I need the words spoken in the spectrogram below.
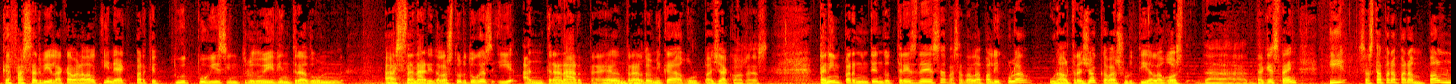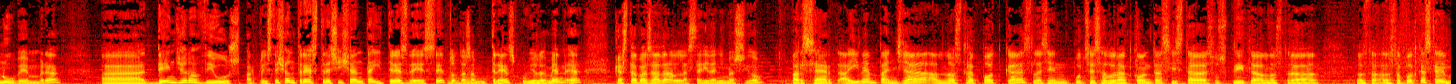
que fa servir la càmera del Kinect perquè tu et puguis introduir dintre d'un escenari de les tortugues i entrenar-te, eh? entrenar-te una mica a golpejar coses. Tenim per Nintendo 3DS, basat en la pel·lícula, un altre joc que va sortir a l'agost de- d'aquest any i s'està preparant pel novembre Uh, Danger of the Use per PlayStation 3, 360 i 3DS, totes amb 3, curiosament, eh? que està basada en la sèrie d'animació. Per cert, ahir vam penjar el nostre podcast, la gent potser s'ha donat compte si està subscrita al nostre, al nostre, al nostre podcast, que vam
